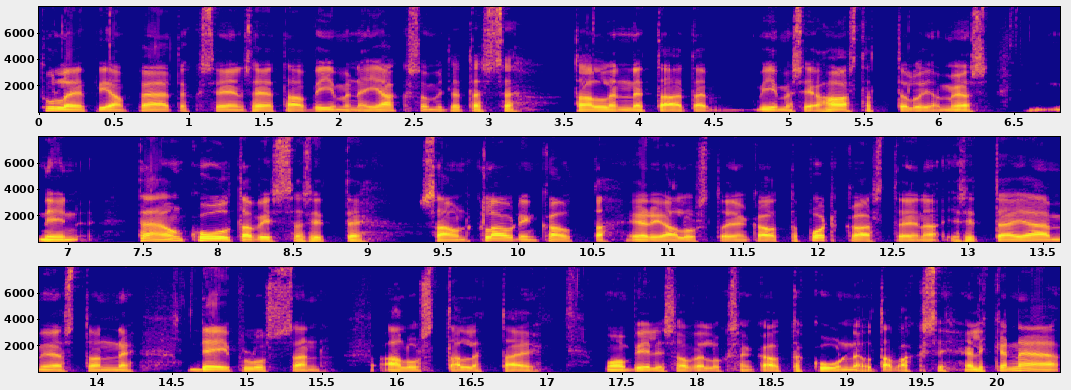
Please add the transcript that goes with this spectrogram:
tulee pian päätökseensä ja tämä on viimeinen jakso, mitä tässä tallennetaan, tai viimeisiä haastatteluja myös, niin tämä on kuultavissa sitten SoundCloudin kautta, eri alustojen kautta podcasteina, ja sitten tämä jää myös tonne Day Plusan alustalle tai mobiilisovelluksen kautta kuunneltavaksi. Eli nämä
